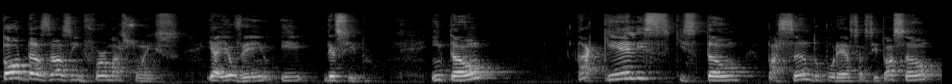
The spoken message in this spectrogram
todas as informações. E aí eu venho e decido. Então, aqueles que estão passando por essa situação,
